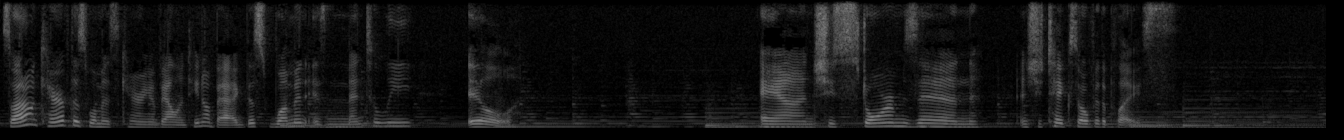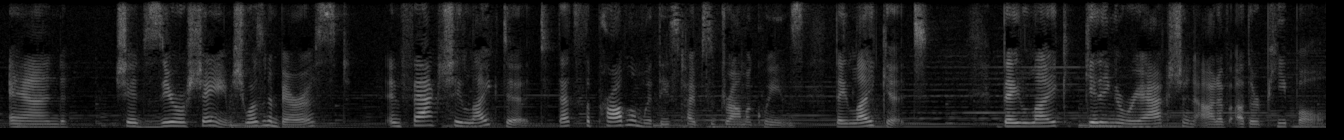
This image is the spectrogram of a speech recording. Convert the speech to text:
So I don't care if this woman is carrying a Valentino bag, this woman is mentally ill. And she storms in and she takes over the place. And she had zero shame. She wasn't embarrassed. In fact, she liked it. That's the problem with these types of drama queens. They like it. They like getting a reaction out of other people.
